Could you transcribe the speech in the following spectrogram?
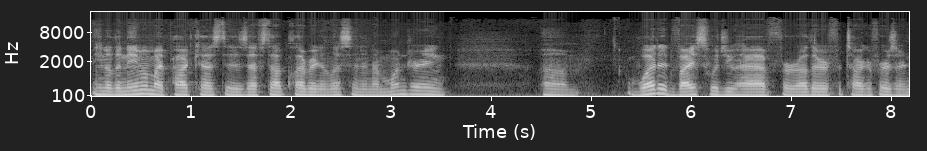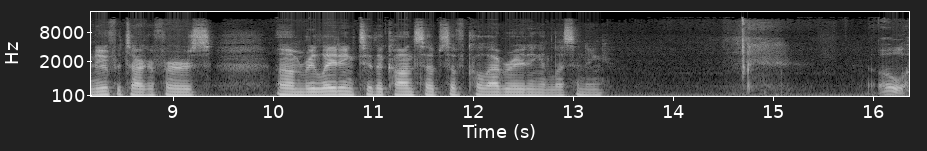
you know, the name of my podcast is "I've Stopped Collaborate and Listen," and I'm wondering, um, what advice would you have for other photographers or new photographers um, relating to the concepts of collaborating and listening? Oh,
